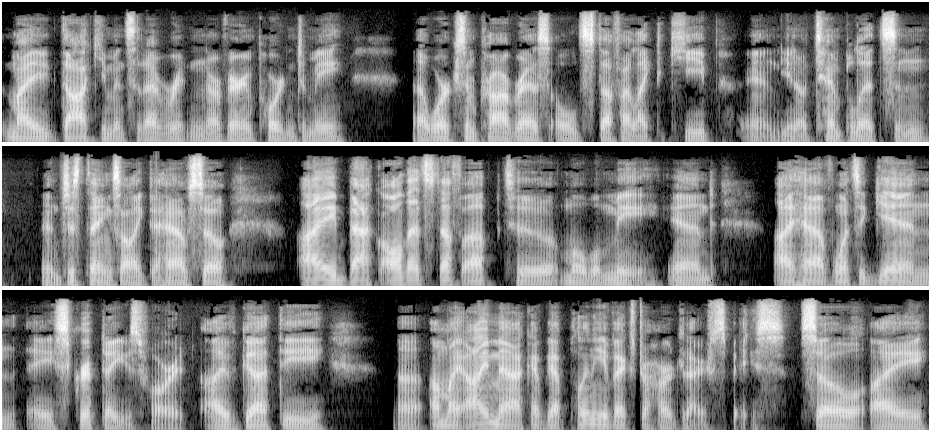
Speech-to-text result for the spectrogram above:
my documents that I've written are very important to me uh, works in progress, old stuff I like to keep, and you know templates and and just things I like to have. So I back all that stuff up to MobileMe and I have once again a script I use for it. I've got the uh, on my iMac, I've got plenty of extra hard drive space, so I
